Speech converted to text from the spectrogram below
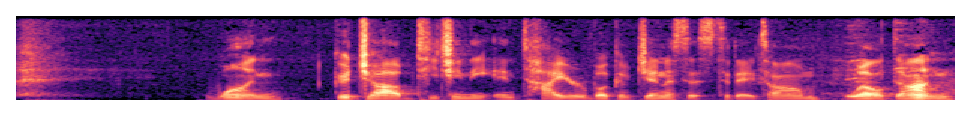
one, good job teaching the entire book of Genesis today, Tom. Well done.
